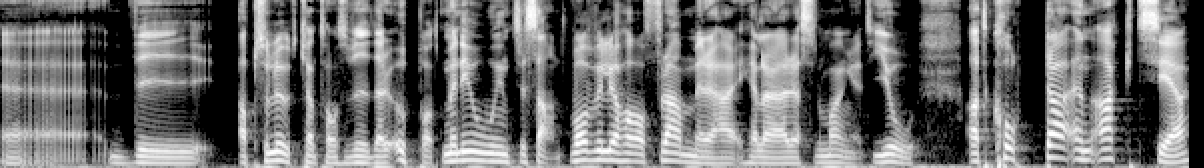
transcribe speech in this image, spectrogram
eh, vi absolut kan ta oss vidare uppåt. Men det är ointressant. Vad vill jag ha fram med det här, hela det här resonemanget? Jo, att korta en aktie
